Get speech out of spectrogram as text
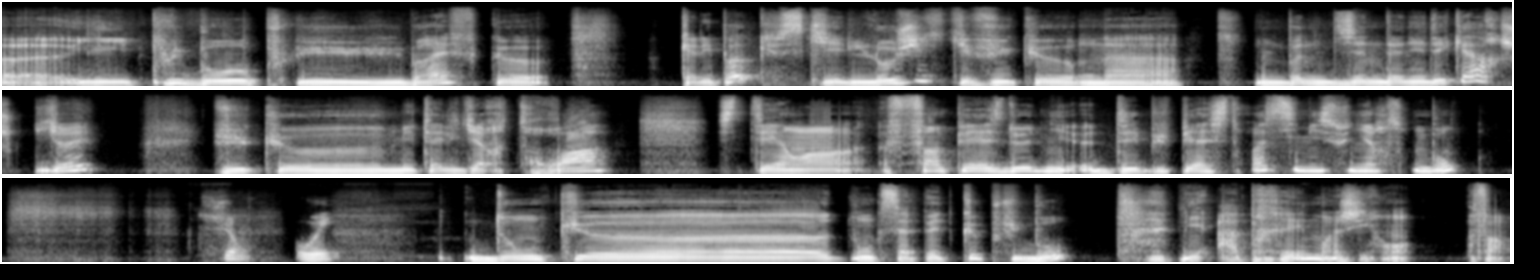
il est plus beau, plus bref que qu'à l'époque, ce qui est logique vu qu'on a une bonne dizaine d'années d'écart, je dirais. Vu que Metal Gear 3, c'était en fin PS2, début PS3, si mes souvenirs sont bons. oui. Donc, euh, donc ça peut être que plus beau. Mais après, moi j'ai, enfin,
